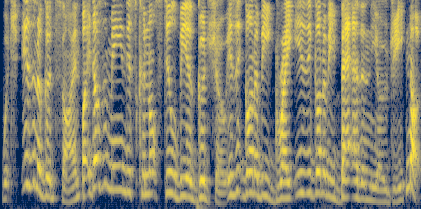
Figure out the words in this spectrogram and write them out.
which isn't a good sign, but it doesn't mean this cannot still be a good show. Is it gonna be great? Is it gonna be better than the OG? No.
